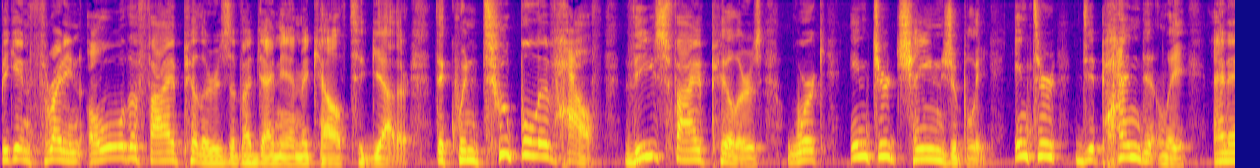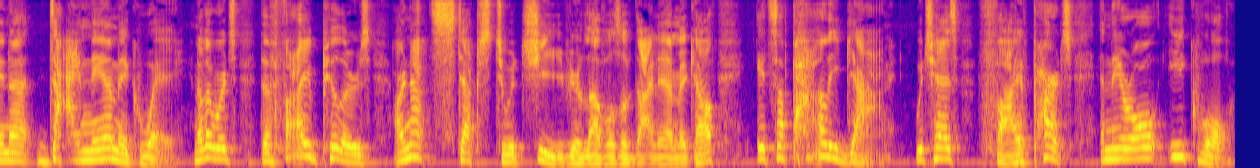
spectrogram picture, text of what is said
begin threading all the five pillars of a dynamic health together. The quintuple of health. These five pillars work interchangeably, interdependently, and in a dynamic way. In other words, the five pillars are not steps to achieve your levels of dynamic health. It's a polygon which has five parts, and they are all equal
